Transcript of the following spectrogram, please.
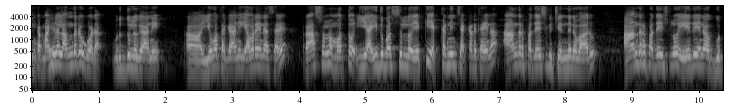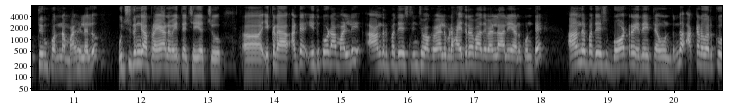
ఇంకా మహిళలందరూ కూడా వృద్ధులు కానీ యువత కానీ ఎవరైనా సరే రాష్ట్రంలో మొత్తం ఈ ఐదు బస్సుల్లో ఎక్కి ఎక్కడి నుంచి ఎక్కడికైనా ఆంధ్రప్రదేశ్కి చెందిన వారు ఆంధ్రప్రదేశ్లో ఏదైనా గుర్తింపు ఉన్న మహిళలు ఉచితంగా ప్రయాణం అయితే చేయొచ్చు. ఇక్కడ అంటే ఇది కూడా మళ్ళీ ఆంధ్రప్రదేశ్ నుంచి ఒకవేళ ఇప్పుడు హైదరాబాద్ వెళ్ళాలి అనుకుంటే ఆంధ్రప్రదేశ్ బోర్డర్ ఏదైతే ఉంటుందో అక్కడ వరకు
